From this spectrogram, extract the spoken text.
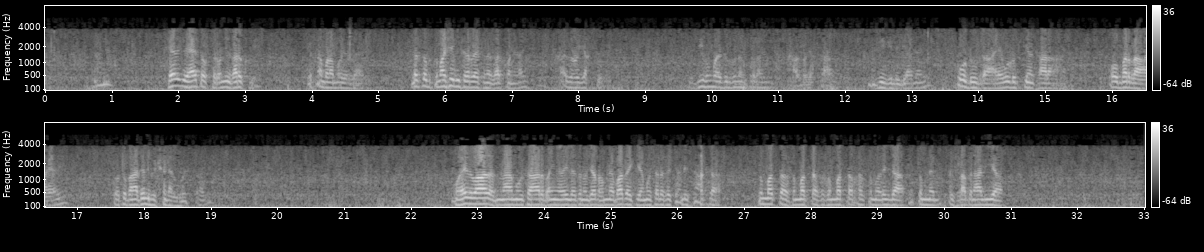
پھر جو ہے تو فرونی غرق ہوئی۔ کتنا بڑا موجود ہے جب تو تماشے بھی کر رہے تھے غرق ہونے آئی جی وہ کے لیے جانا وہ ڈوب رہا ہے وہ ڈبکیاں کھا رہا ہے وہ مر رہا ہے تو تمہارا دل بھی ٹھنڈا ہوا اس طرح محض باد بھائی علی لطن جب ہم نے وعدہ کیا مسلح سے چالیس ساٹھ کا سمت سمت سمت تم نے پچھڑا بنا لیا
